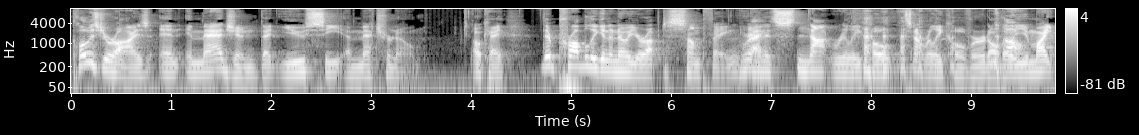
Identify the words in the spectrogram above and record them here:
close your eyes and imagine that you see a metronome," okay, they're probably going to know you're up to something, Right. and it's not really co- it's not really covert. Although No. you might,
